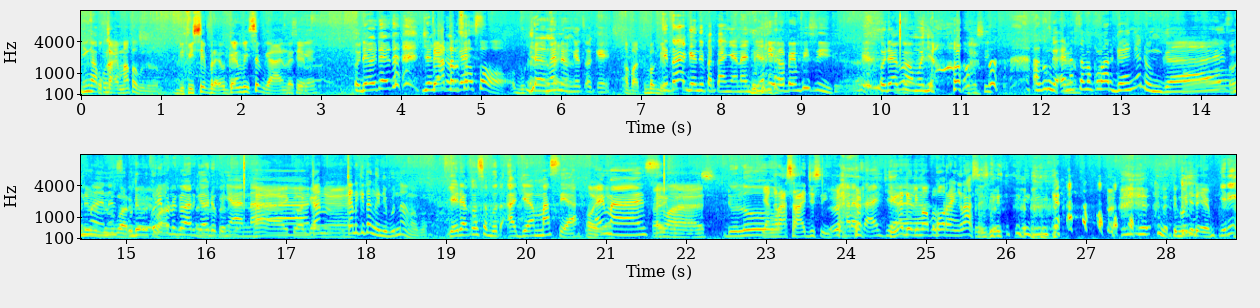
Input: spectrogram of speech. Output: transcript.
Ini nggak punya. UKM apa betul? Divisi bre, UKM visip kan berarti kan? Udah, udah, udah. Jangan Teater dong, guys. Sopo. Bukan. Jangan Apa ya? dong guys, oke. Apa? Tebak dia. Kita ganti pertanyaan aja. Ini LPMVC. Udah aku nggak mau jawab. aku nggak enak sama keluarganya dong guys. Oh, udah Gimana berkeluarga. Udah, udah berkeluarga, udah punya anak. Hai keluarga. Kan kan kita nggak nyebut nama, Bu. Jadi aku sebut aja Mas ya. Oh, Hai iya. Mas. Hai, Mas. Dulu Yang ngerasa aja sih. Yang ngerasa aja. Kira ada 50 orang yang ngerasa. Nah, Tunggu aja DM. Jadi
